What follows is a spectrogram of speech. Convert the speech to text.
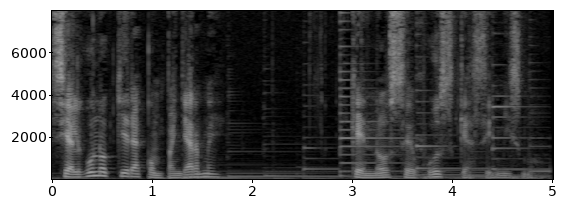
Si alguno quiere acompañarme, que no se busque a sí mismo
